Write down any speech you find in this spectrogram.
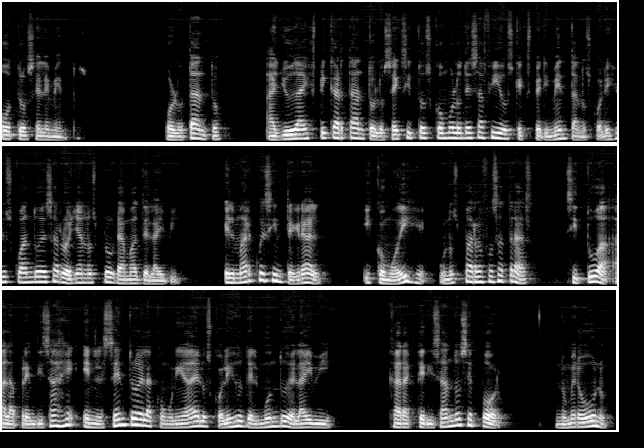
otros elementos. Por lo tanto, ayuda a explicar tanto los éxitos como los desafíos que experimentan los colegios cuando desarrollan los programas del IB. El marco es integral y como dije unos párrafos atrás, sitúa al aprendizaje en el centro de la comunidad de los colegios del mundo del IB, caracterizándose por, número 1,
